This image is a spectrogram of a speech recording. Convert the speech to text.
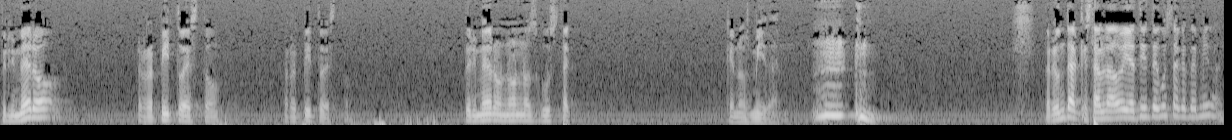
Primero, repito esto, repito esto. Primero no nos gusta que nos midan. Pregunta que está hablando, ¿y a ti te gusta que te midan?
